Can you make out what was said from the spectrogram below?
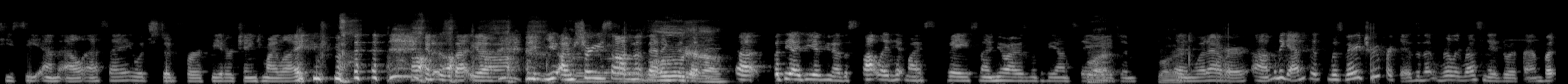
tcml essay which stood for theater changed my life and it was about you know you, i'm sure you saw them at bennington oh, yeah. but, uh, but the idea of you know the spotlight hit my face and i knew i was going to be on stage right. and right. and whatever um, and again it was very true for kids and it really resonated with them but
